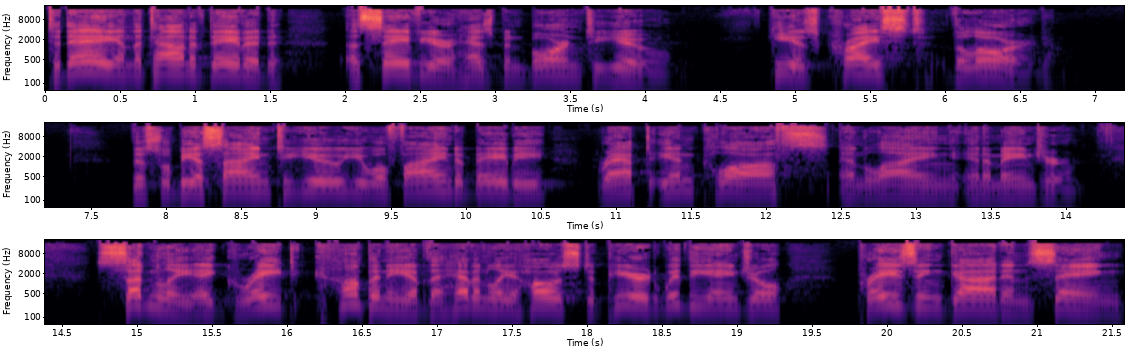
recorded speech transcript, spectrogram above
Today, in the town of David, a Savior has been born to you. He is Christ the Lord. This will be a sign to you. You will find a baby wrapped in cloths and lying in a manger. Suddenly, a great company of the heavenly host appeared with the angel, praising God and saying,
